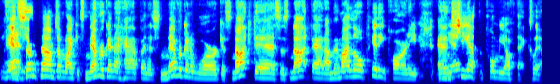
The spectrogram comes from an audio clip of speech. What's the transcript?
Yes. And sometimes I'm like, it's never going to happen. It's never going to work. It's not this. It's not that. I'm in my little pity party, and yep. she has to pull me off that cliff.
